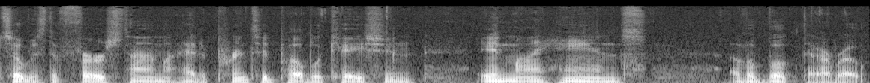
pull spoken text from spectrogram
So it was the first time I had a printed publication in my hands of a book that I wrote.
